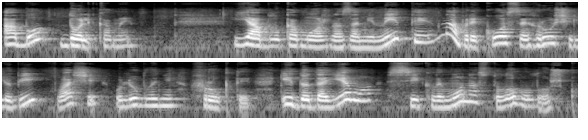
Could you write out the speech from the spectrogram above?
або дольками. Яблука можна замінити на абрикоси, груші, любі ваші улюблені фрукти. І додаємо сік лимона столову ложку.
